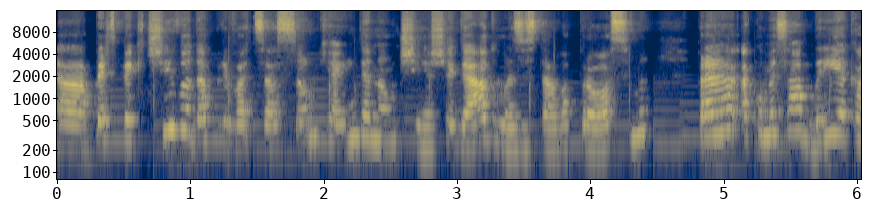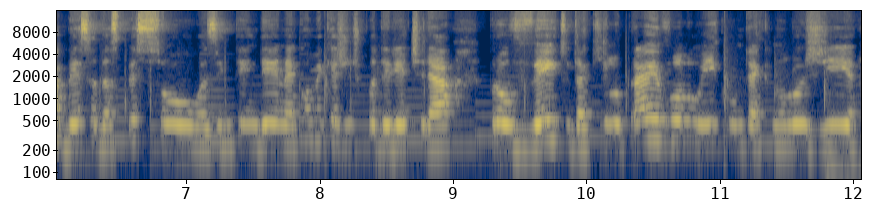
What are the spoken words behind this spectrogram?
a perspectiva da privatização, que ainda não tinha chegado, mas estava próxima, para começar a abrir a cabeça das pessoas, entender né, como é que a gente poderia tirar proveito daquilo para evoluir com tecnologia.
